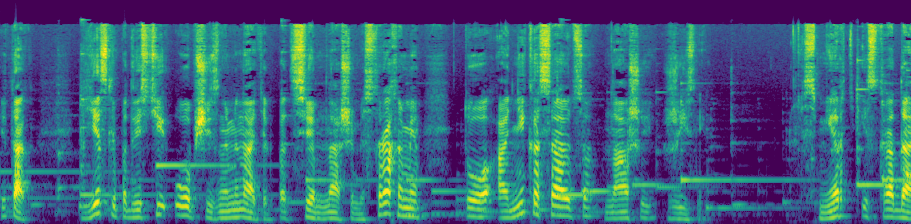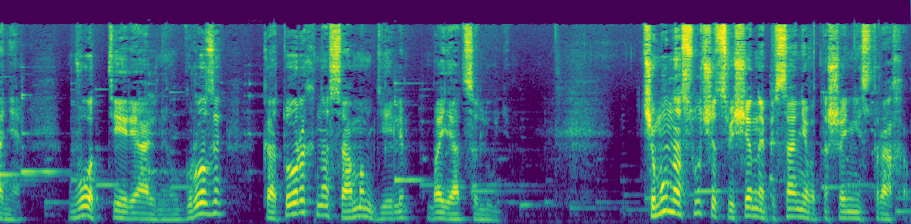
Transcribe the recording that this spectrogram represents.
Итак, если подвести общий знаменатель под всем нашими страхами, то они касаются нашей жизни. Смерть и страдания – вот те реальные угрозы, которых на самом деле боятся люди. Чему нас учит Священное Писание в отношении страха?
